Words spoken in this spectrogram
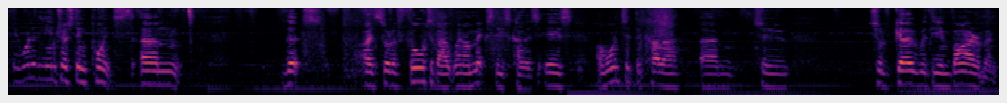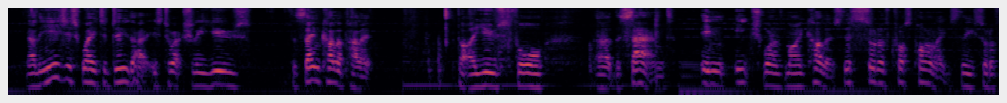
Okay, one of the interesting points um, that I sort of thought about when I mixed these colours is I wanted the colour um, to sort of go with the environment. Now the easiest way to do that is to actually use the same colour palette that I used for uh, the sand in each one of my colours. This sort of cross-pollinates the sort of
